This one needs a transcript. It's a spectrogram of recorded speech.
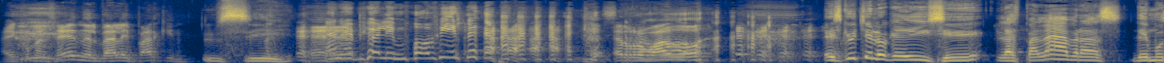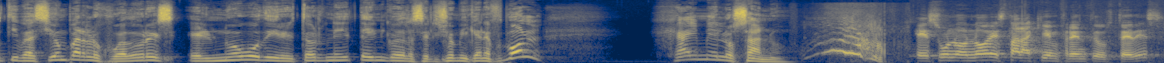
Ahí comencé en el Valley Parking. Sí. En el piolín móvil. He robado. Escuche lo que dice, las palabras de motivación para los jugadores, el nuevo director técnico de la selección mexicana de fútbol, Jaime Lozano. Es un honor estar aquí enfrente de ustedes,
